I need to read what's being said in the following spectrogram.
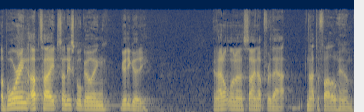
a boring, uptight, Sunday school going goody goody. And I don't want to sign up for that, not to follow him.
